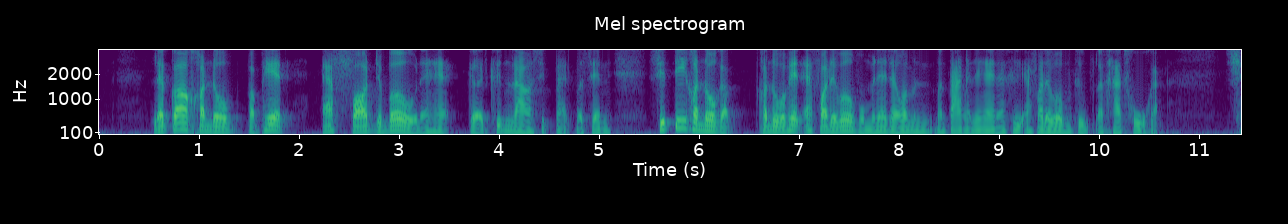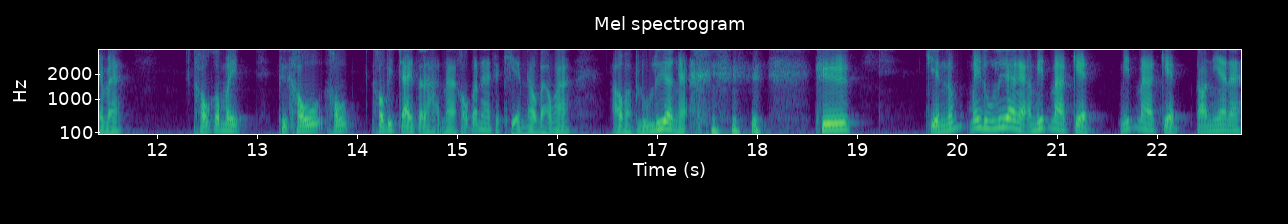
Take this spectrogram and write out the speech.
37%แล้วก็คอนโดประเภท affordable นะฮะ เกิดขึ้นราว 18% City คอนโดกับคอนโดประเภท affordable ผมไม่แน่ใจว่ามันมันต่างกันยังไงนะ คือ affordable มันคือราคาถูกอะใช่ไหมเขาก็ไม่ คือเขาเขาเขาวิจัยตลาดมาเขาก็น่าจะเขียนเอาแบบว่า เอาแบบรู้เรื่องอะคือเขียนแล้วไม่รู้เรื่องอะมิดมาเก็ตมิดมาเก็ตตอนนี้นะ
